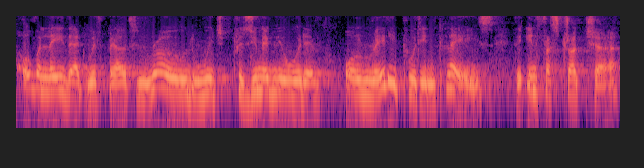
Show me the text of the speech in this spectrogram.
overlay that with Belt and Road, which presumably would have already put in place the infrastructure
